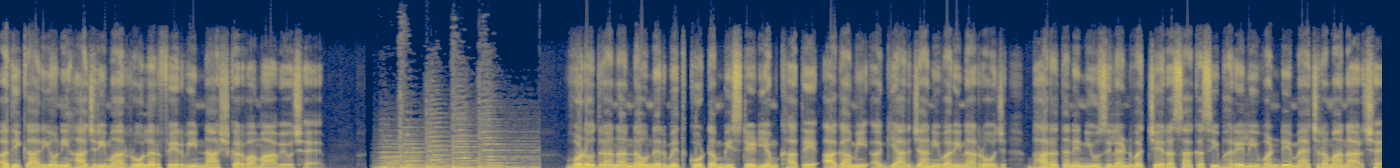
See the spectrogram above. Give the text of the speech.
અધિકારીઓની હાજરીમાં રોલર ફેરવી નાશ કરવામાં આવ્યો છે. વડોદરાના નવનિર્મિત કોટંબી સ્ટેડિયમ ખાતે આગામી અગિયાર જાન્યુઆરીના રોજ ભારત અને ન્યૂઝીલેન્ડ વચ્ચે રસાકસી ભરેલી વન ડે મેચ રમાનાર છે.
